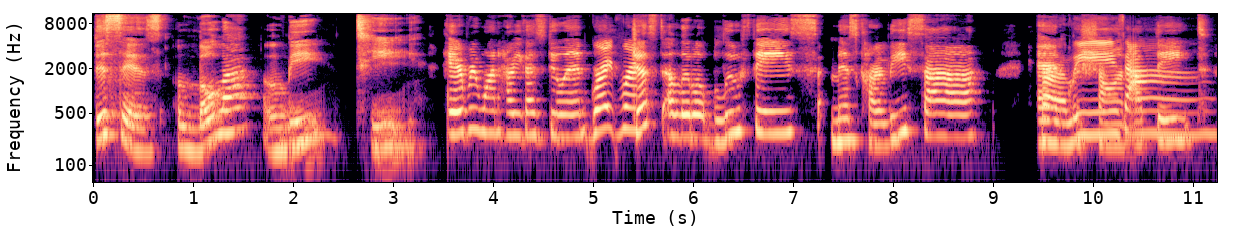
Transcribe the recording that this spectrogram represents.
This is Lola Lee T. Hey everyone, how are you guys doing? Great friend. Just a little Blueface, Miss Karlissa, and Chrisean update.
